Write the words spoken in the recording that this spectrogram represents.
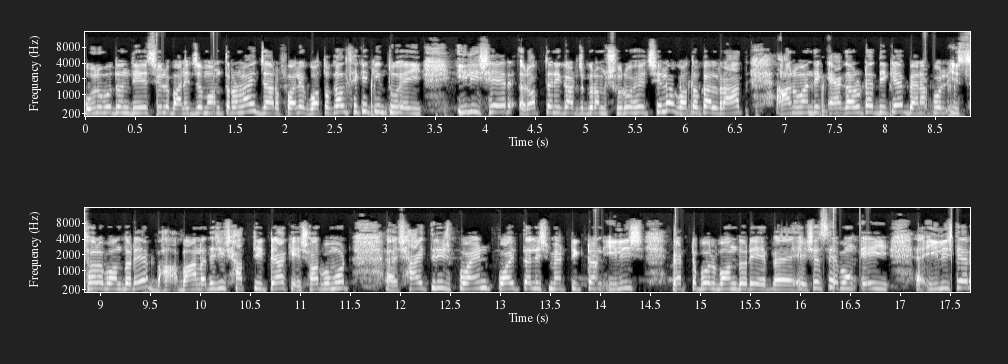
অনুমোদন দিয়েছিল বাণিজ্য মন্ত্রণালয় যার ফলে গতকাল থেকে কিন্তু এই ইলিশের রপ্তানি কার্যক্রম শুরু হয়েছিল। গতকাল রাত আনুমানিক এগারোটার দিকে বেনাপোল স্থলবন্দরে বাংলাদেশি সাতটি ট্রাকে সর্বমোট সাঁত্রিশ পয়েন্ট পঁয়তাল্লিশ মেট্রিক টন ইলিশ পেট্রোপোল বন্দরে আহ, এসেছে এবং এই ইলিশের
